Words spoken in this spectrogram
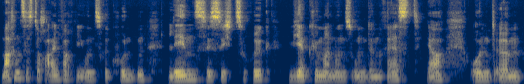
Machen Sie es doch einfach wie unsere Kunden, lehnen Sie sich zurück, wir kümmern uns um den Rest, ja, und ähm,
